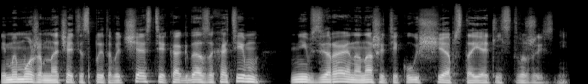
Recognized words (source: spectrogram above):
И мы можем начать испытывать счастье, когда захотим, невзирая на наши текущие обстоятельства жизни.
